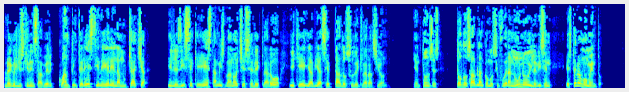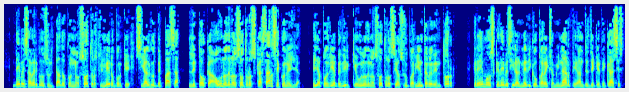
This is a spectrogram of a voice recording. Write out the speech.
Luego ellos quieren saber cuánto interés tiene él en la muchacha y les dice que esta misma noche se declaró y que ella había aceptado su declaración. Y entonces todos hablan como si fueran uno y le dicen, espera un momento. Debes haber consultado con nosotros primero, porque si algo te pasa, le toca a uno de nosotros casarse con ella. Ella podría pedir que uno de nosotros sea su pariente redentor. Creemos que debes ir al médico para examinarte antes de que te cases,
